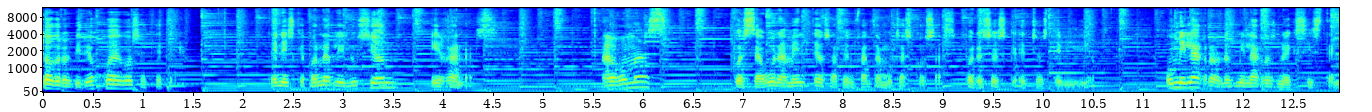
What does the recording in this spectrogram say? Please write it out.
todos los videojuegos, etc. Tenéis que ponerle ilusión y ganas. ¿Algo más? Pues seguramente os hacen falta muchas cosas, por eso es que he hecho este vídeo. ¿Un milagro? Los milagros no existen.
